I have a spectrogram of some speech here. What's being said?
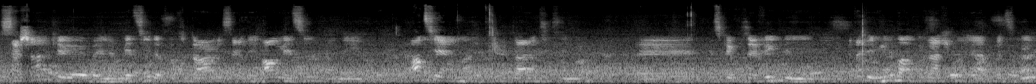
sachant que ben, le métier de producteur, c'est un des rares métiers on est entièrement tributaire du climat. Euh, Est-ce que vous avez des, peut-être des mots d'encouragement à prodiguer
